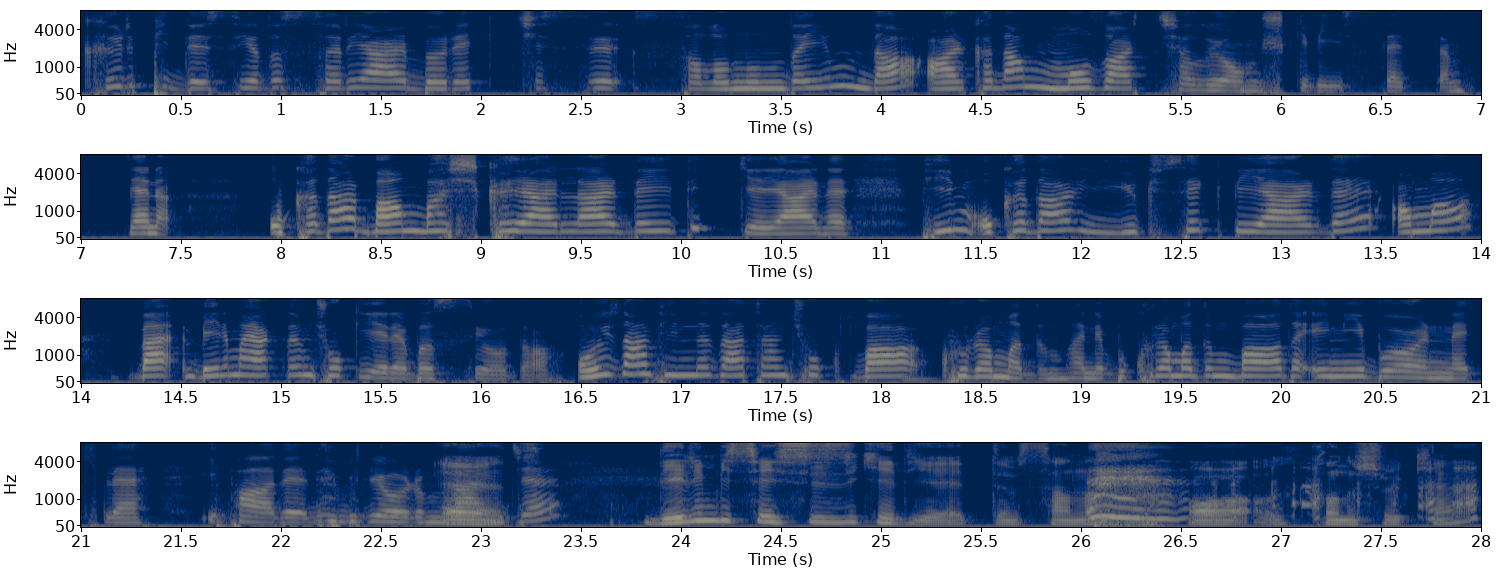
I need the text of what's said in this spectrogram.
kır pidesi ya da Sarıyer börekçisi salonundayım da arkadan Mozart çalıyormuş gibi hissettim. Yani o kadar bambaşka yerlerdeydik ki yani film o kadar yüksek bir yerde ama ben benim ayaklarım çok yere basıyordu. O yüzden filmde zaten çok bağ kuramadım. Hani bu kuramadığım bağı da en iyi bu örnekle ifade edebiliyorum Evet. bence. Derin bir sessizlik hediye ettim sana o konuşurken.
